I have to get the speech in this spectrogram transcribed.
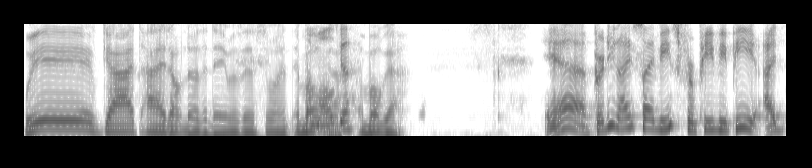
We've got, I don't know the name of this one. Emolga. Emolga? Emolga. Yeah, pretty nice IVs for PvP. I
